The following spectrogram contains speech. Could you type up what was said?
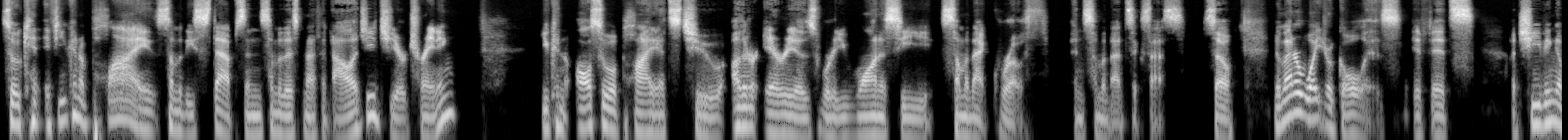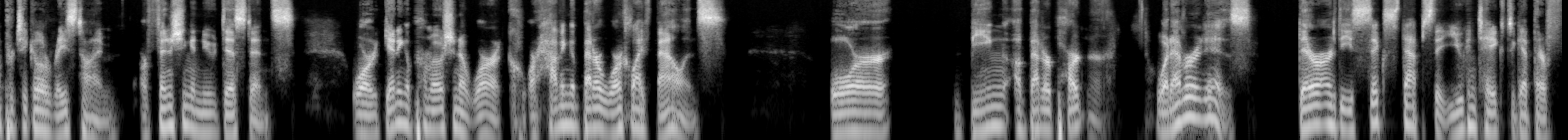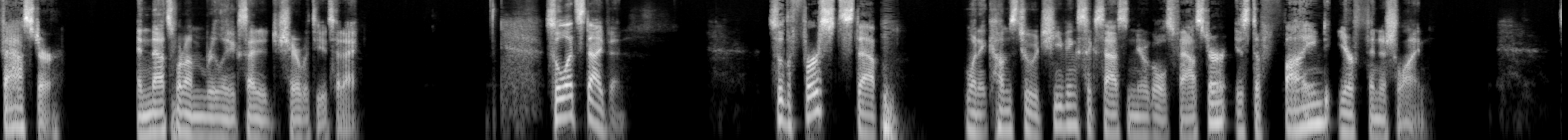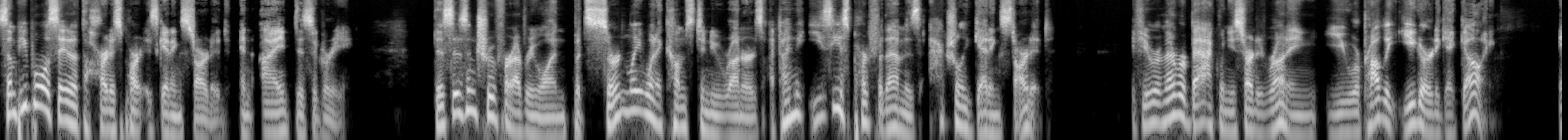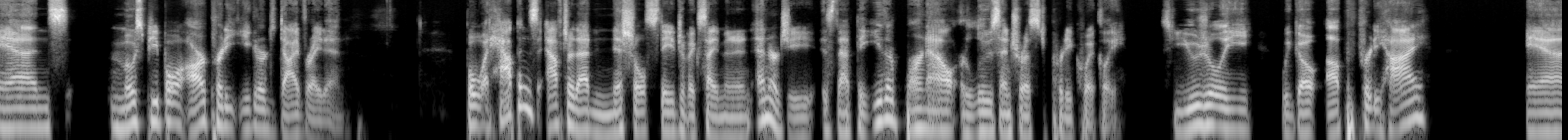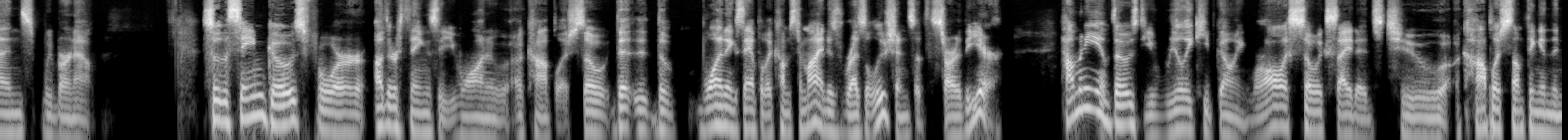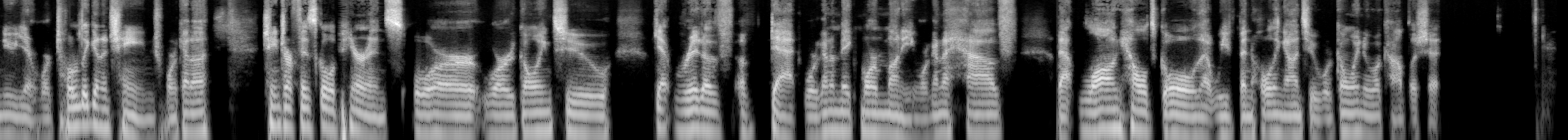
So, can, if you can apply some of these steps and some of this methodology to your training, you can also apply it to other areas where you want to see some of that growth and some of that success. So, no matter what your goal is, if it's achieving a particular race time or finishing a new distance or getting a promotion at work or having a better work life balance or being a better partner, whatever it is, there are these six steps that you can take to get there faster. And that's what I'm really excited to share with you today. So let's dive in. So, the first step when it comes to achieving success in your goals faster is to find your finish line. Some people will say that the hardest part is getting started, and I disagree. This isn't true for everyone, but certainly when it comes to new runners, I find the easiest part for them is actually getting started. If you remember back when you started running, you were probably eager to get going. And most people are pretty eager to dive right in. But what happens after that initial stage of excitement and energy is that they either burn out or lose interest pretty quickly. So usually we go up pretty high and we burn out. So the same goes for other things that you want to accomplish. So the the one example that comes to mind is resolutions at the start of the year. How many of those do you really keep going? We're all so excited to accomplish something in the new year. We're totally going to change. We're going to change our physical appearance or we're going to get rid of, of debt. We're going to make more money. We're going to have that long held goal that we've been holding on to. We're going to accomplish it.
